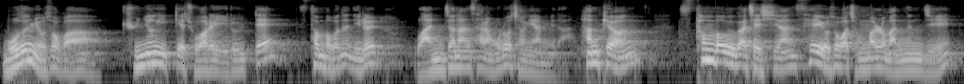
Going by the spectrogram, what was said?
모든 요소가 균형 있게 조화를 이룰 때 스턴버그는 이를 완전한 사랑으로 정의합니다. 한편 스턴버그가 제시한 세 요소가 정말로 맞는지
